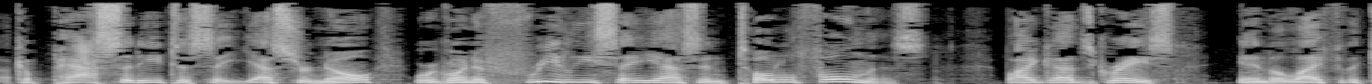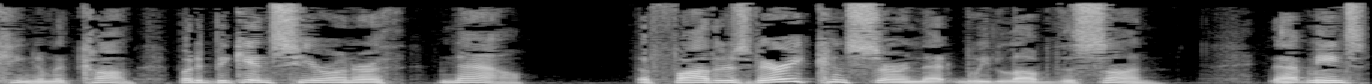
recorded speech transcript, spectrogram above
a capacity to say yes or no, we're going to freely say yes in total fullness by God's grace in the life of the kingdom to come. But it begins here on earth now. The Father is very concerned that we love the Son. That means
